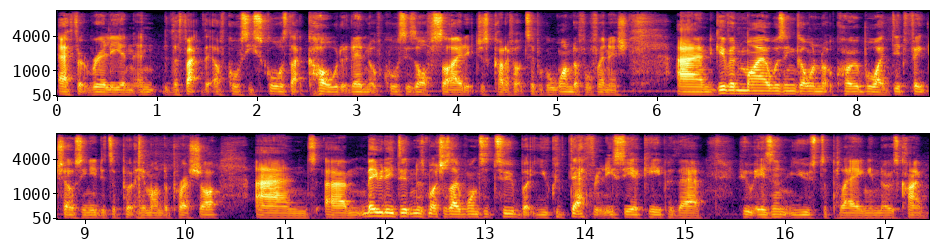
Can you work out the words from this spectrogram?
effort really and, and the fact that of course he scores that goal that then of course is offside it just kind of felt typical wonderful finish and given Meyer was in goal and not Kobel I did think Chelsea needed to put him under pressure. And um, maybe they didn't as much as I wanted to but you could definitely see a keeper there who isn't used to playing in those kind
